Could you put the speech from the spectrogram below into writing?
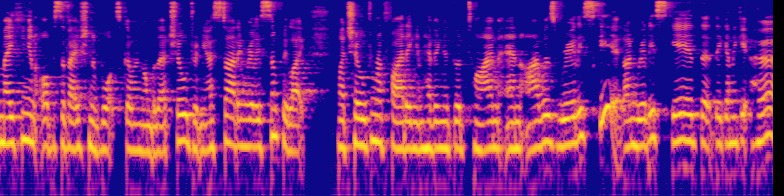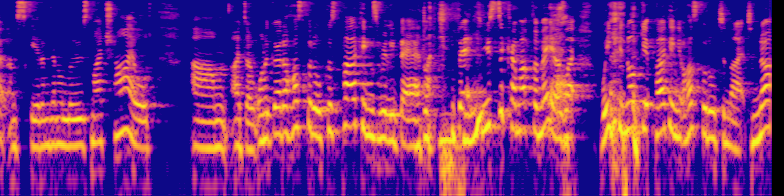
making an observation of what's going on with our children. You know, starting really simply, like my children are fighting and having a good time, and I was really scared. I'm really scared that they're going to get hurt. I'm scared I'm going to lose my child. Um, I don't want to go to hospital because parking's really bad. Like that mm-hmm. used to come up for me. I was like, we cannot get parking at hospital tonight. No,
